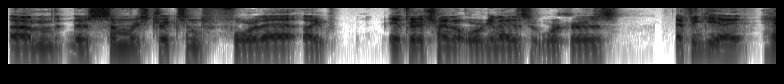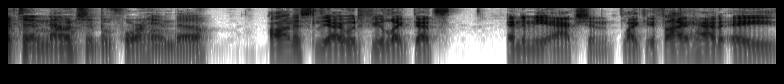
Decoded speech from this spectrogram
um, there's some restrictions for that. Like if they're trying to organize workers, I think you have to announce it beforehand, though. honestly i would feel like that's enemy action like if i had a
